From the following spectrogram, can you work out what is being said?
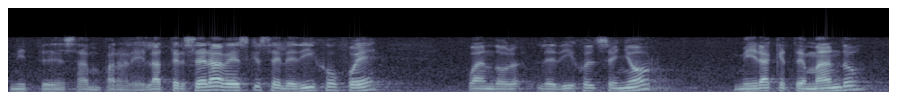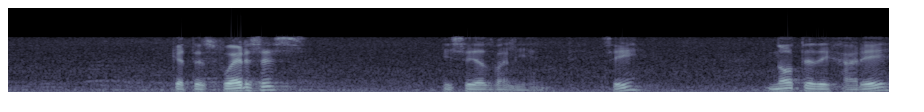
ni te desampararé. La tercera vez que se le dijo fue cuando le dijo el Señor, mira que te mando, que te esfuerces y seas valiente. ¿Sí? No te dejaré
